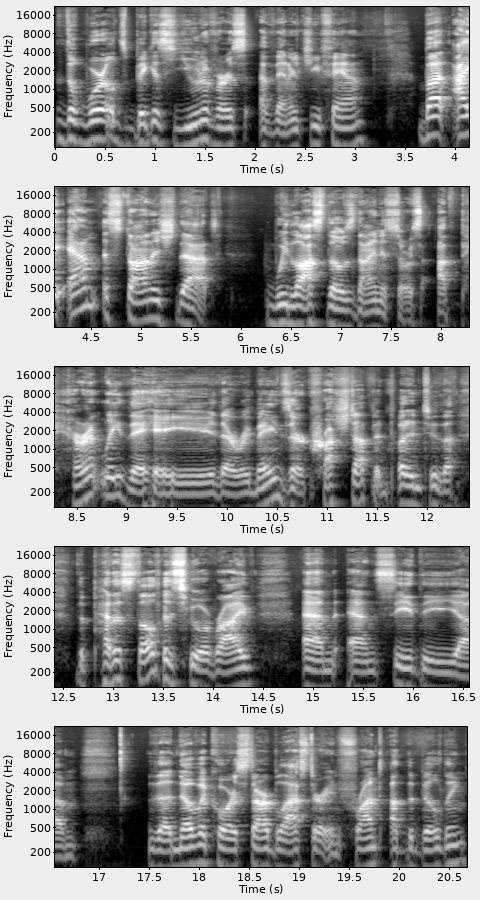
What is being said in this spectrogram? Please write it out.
the world's biggest universe of energy fan, but I am astonished that we lost those dinosaurs. Apparently, they their remains are crushed up and put into the the pedestal as you arrive and and see the um, the Nova Corps Star Blaster in front of the building.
